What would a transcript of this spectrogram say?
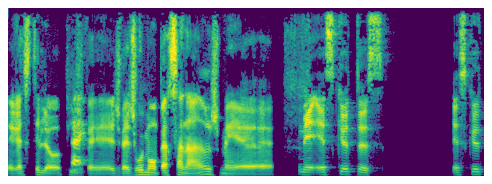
rester là, puis Ouais. je vais je vais jouer mon personnage, mais euh, Mais est-ce que te, est-ce que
